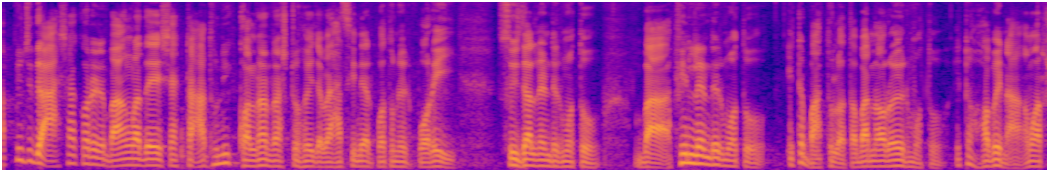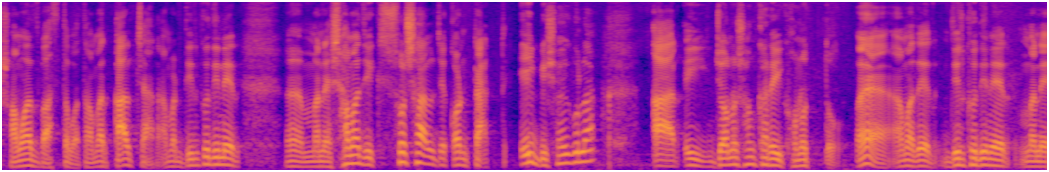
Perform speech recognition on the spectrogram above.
আপনি যদি আশা করেন বাংলাদেশ একটা আধুনিক কল্যাণ রাষ্ট্র হয়ে যাবে হাসিনার পতনের পরেই, সুইজারল্যান্ডের মতো বা ফিনল্যান্ডের মতো এটা বাতুলতা বা নরয়ের মতো, এটা হবে না। আমার সমাজ বাস্তবতা, আমার কালচার আমার দীর্ঘদিনের মানে সামাজিক সোশ্যাল যে কন্ট্যাক্ট এই বিষয়গুলা আর এই জনসংখ্যার এই ঘনত্ব হ্যাঁ আমাদের দীর্ঘদিনের মানে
